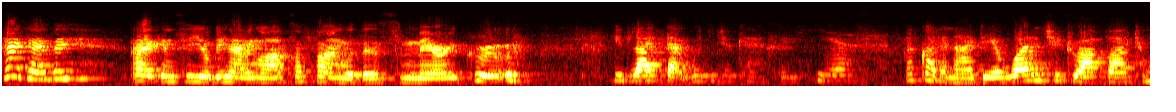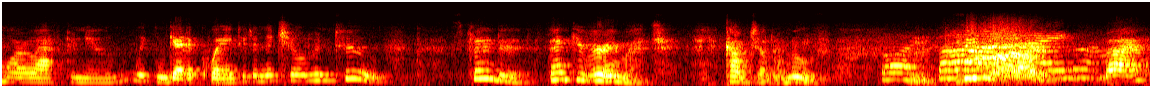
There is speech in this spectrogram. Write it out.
Hi, Cathy. I can see you'll be having lots of fun with this merry crew. You'd like that, wouldn't you, Cathy? Yes. I've got an idea. Why don't you drop by tomorrow afternoon? We can get acquainted, and the children, too. Splendid. Thank you very much. Come, children, move. Bye. See you tomorrow. Bye.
